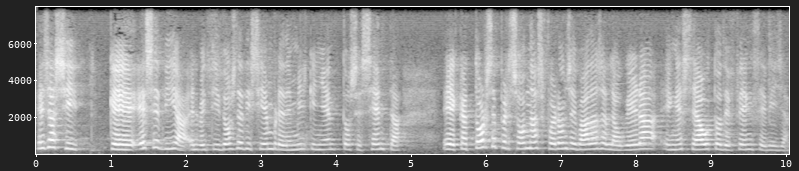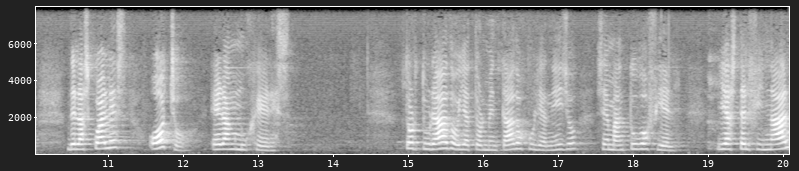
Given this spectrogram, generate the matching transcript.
Es así que ese día, el 22 de diciembre de 1560, 14 eh, personas fueron llevadas a la hoguera en ese auto de fe en Sevilla, de las cuales 8 eran mujeres. Torturado y atormentado, Julianillo se mantuvo fiel y hasta el final,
